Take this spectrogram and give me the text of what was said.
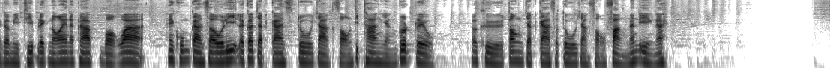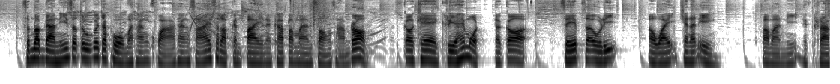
แล้วก็มีทิปเล็กน้อยนะครับ บอกว่าให้คุ้มกันซาโอริแล้วก็จัดการศัตรูจาก 2 ทิศทางอย่างรวดเร็ว ก็คือต้องจัดการศัตรูจาก 2 ฝั่งนั่นเองนะสำหรับด่านนี้ศัตรูก็จะโผล่มาทางขวาทางซ้ายสลับกันไปนะครับ ประมาณ 2-3 รอบ ก็แค่เคลียร์ให้หมด แล้วก็เซฟซาโอริเอาไว้แค่นั้นเอง ประมาณนี้นะครับ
